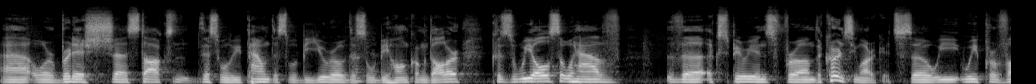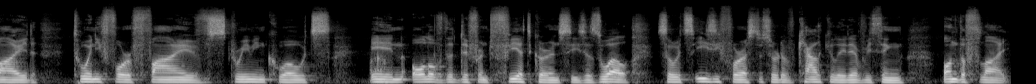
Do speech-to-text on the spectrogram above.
uh, or British uh, stocks, this will be pound, this will be euro, this will be Hong Kong dollar, because we also have the experience from the currency markets. So we, we provide 24 5 streaming quotes in all of the different fiat currencies as well. So it's easy for us to sort of calculate everything on the fly.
